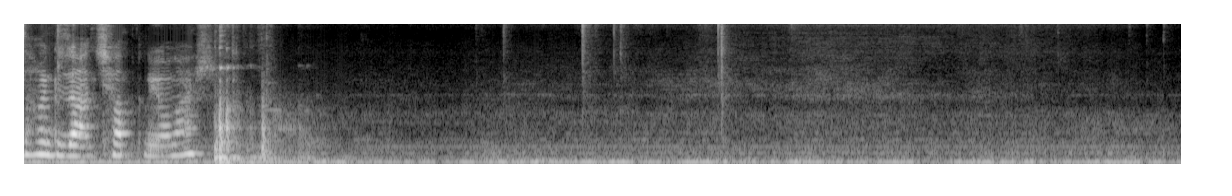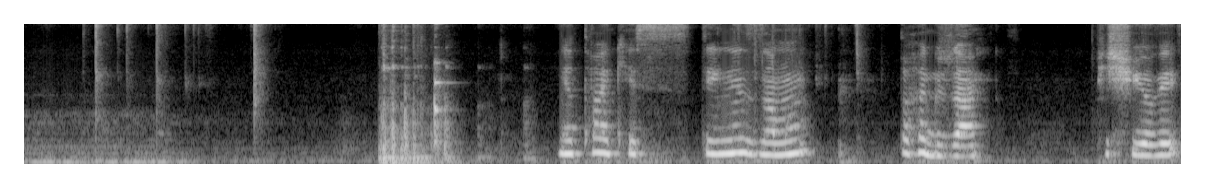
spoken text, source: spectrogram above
Daha güzel çatlıyorlar. Yatay kestiğiniz zaman daha güzel pişiyor ve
